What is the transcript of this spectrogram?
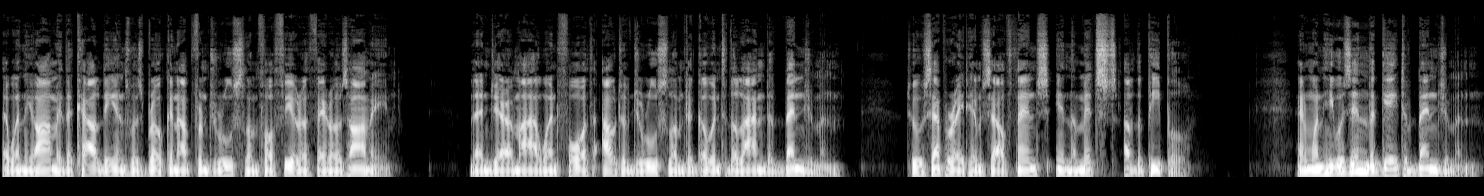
that when the army of the Chaldeans was broken up from Jerusalem for fear of Pharaoh's army, then Jeremiah went forth out of Jerusalem to go into the land of Benjamin, to separate himself thence in the midst of the people. And when he was in the gate of Benjamin,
